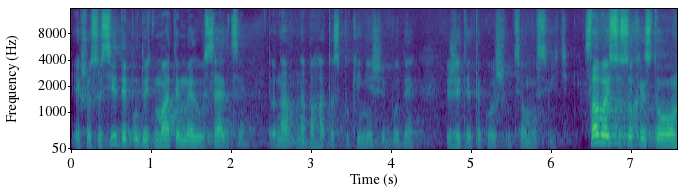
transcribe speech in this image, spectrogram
Якщо сусіди будуть мати мир у серці, то нам набагато спокійніше буде жити також у цьому світі. Слава Ісусу Христу!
